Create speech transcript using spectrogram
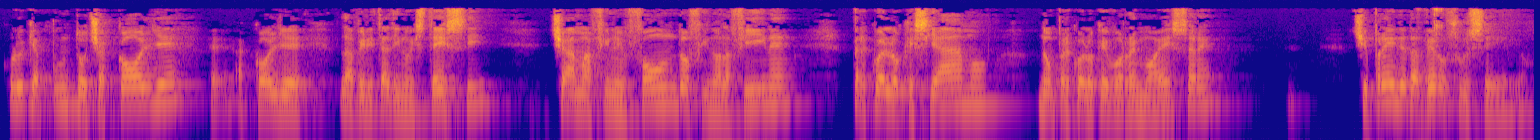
Colui che appunto ci accoglie, eh, accoglie la verità di noi stessi, ci ama fino in fondo, fino alla fine, per quello che siamo, non per quello che vorremmo essere, ci prende davvero sul serio.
